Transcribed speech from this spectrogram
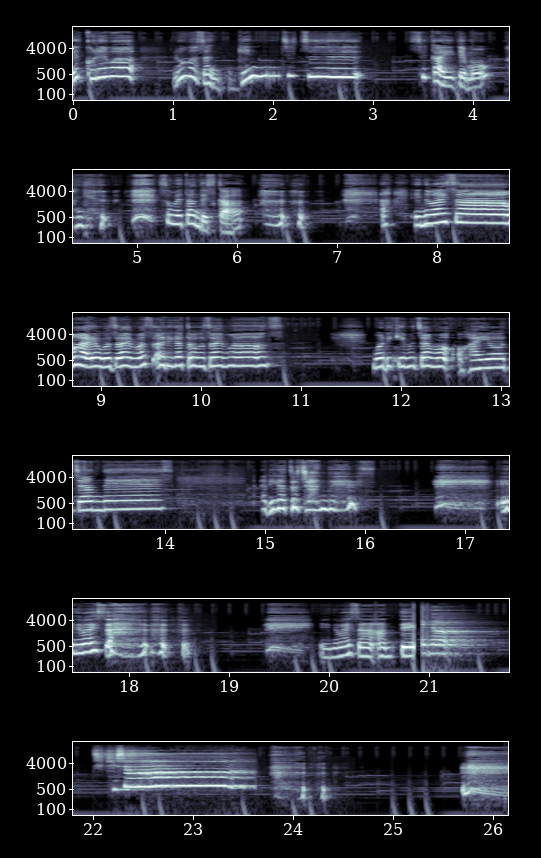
え、これは、ローガンさん、現実世界でも 染めたんですか？あ、NY さん、おはようございます。ありがとうございます。森キムちゃんも、おはようちゃんです。ありがとうちゃんです。NY さん。NY さん、安定の、チキシャー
